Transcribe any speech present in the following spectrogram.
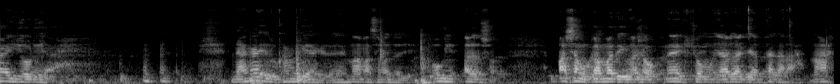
長い夜や。長い夜関係やけどね。まあまあ、そのあたりで。おきあれでしょ。明日も頑張っていきましょう。ね。今日もやるだけやったから。な。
